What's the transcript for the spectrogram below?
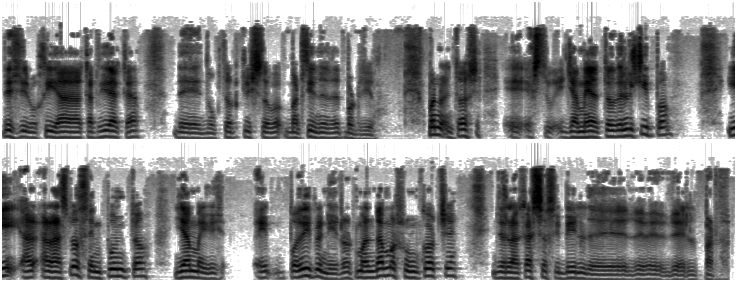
de cirugía cardíaca del doctor Cristo Martínez de Bordio. Bueno, entonces eh, llamé a todo el equipo, y a, las doce en punto llama y dice, eh, podéis venir, os mandamos un coche de la Casa Civil de, del Pardo.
